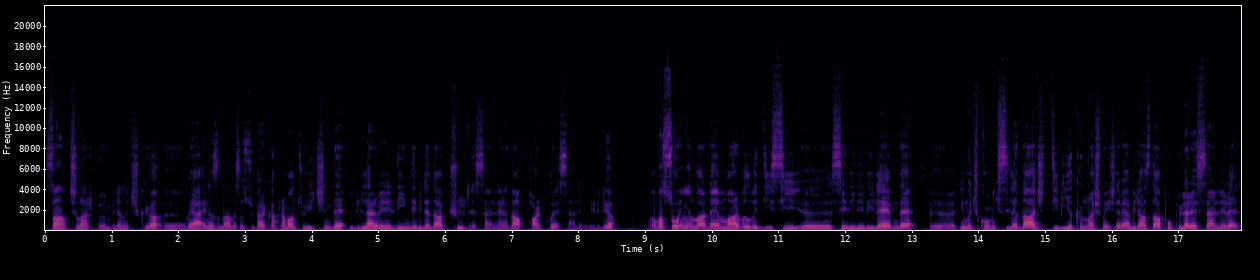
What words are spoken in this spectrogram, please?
sanatçılar ön plana çıkıyor. E, veya en azından mesela süper kahraman türü içinde ödüller verildiğinde bile daha kült eserlere, daha farklı eserlere veriliyor. Ama son yıllarda hem Marvel ve DC e, serileriyle hem de e, Image Comics ile daha ciddi bir yakınlaşma içinde veya biraz daha popüler eserlere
